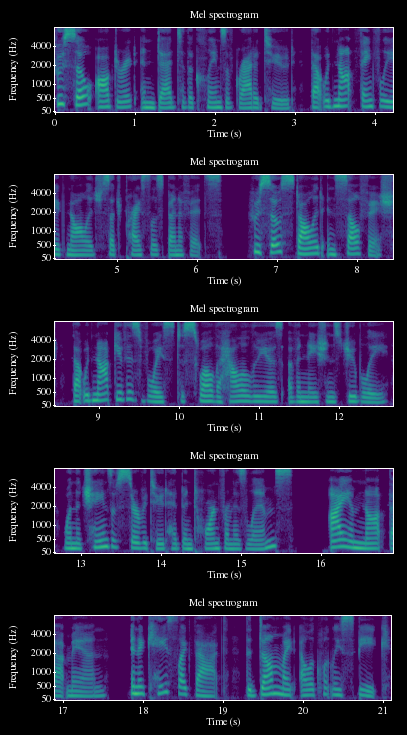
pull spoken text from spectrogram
Who so obdurate and dead to the claims of gratitude that would not thankfully acknowledge such priceless benefits? Who so stolid and selfish that would not give his voice to swell the hallelujahs of a nation's jubilee when the chains of servitude had been torn from his limbs? I am not that man. In a case like that, the dumb might eloquently speak,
